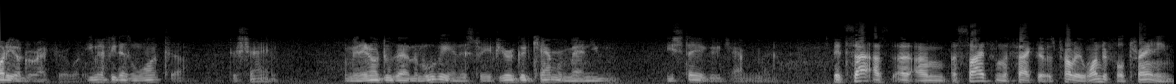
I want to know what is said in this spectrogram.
audio director, or what- even if he doesn't want to. It's a shame. I mean, they don't do that in the movie industry. If you're a good cameraman, you you stay a good cameraman. It's uh, uh, um, aside from the fact that it was probably wonderful training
